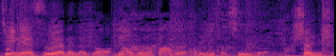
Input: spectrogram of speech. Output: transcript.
今年四月份的时候，鸟叔呢发布了他的一首新歌《绅士》。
